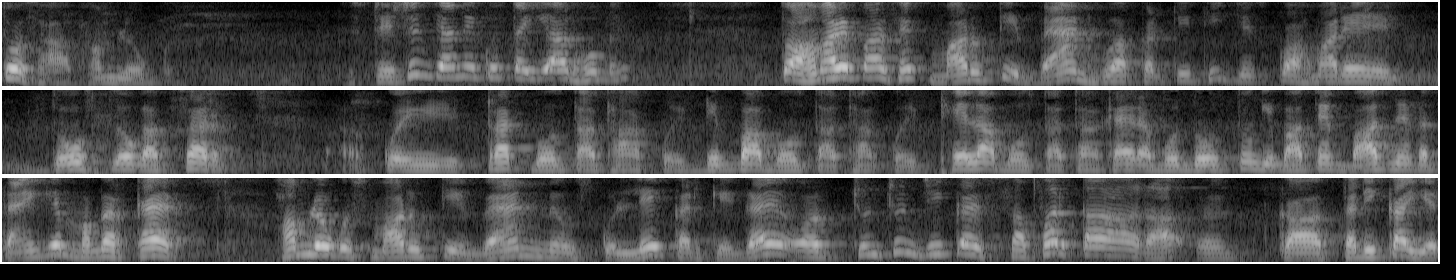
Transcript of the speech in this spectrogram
तो साहब, हम लोग स्टेशन जाने को तैयार हो गए। तो हमारे पास एक मारुति वैन हुआ करती थी, जिसको हमारे दोस्त लोग अक्सर कोई ट्रक बोलता था, कोई डिब्बा बोलता था, कोई ठेला बोलता था। खैर, अब वो दोस्तों की बातें बाद में बताएँगे, मगर खैर हम लोग उस मारुति वैन में उसको ले करके गए और चुनचुन जी का सफ़र का का तरीका ये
